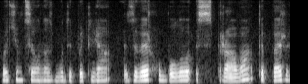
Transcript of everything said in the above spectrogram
Потім це у нас буде петля. Зверху було справа, тепер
